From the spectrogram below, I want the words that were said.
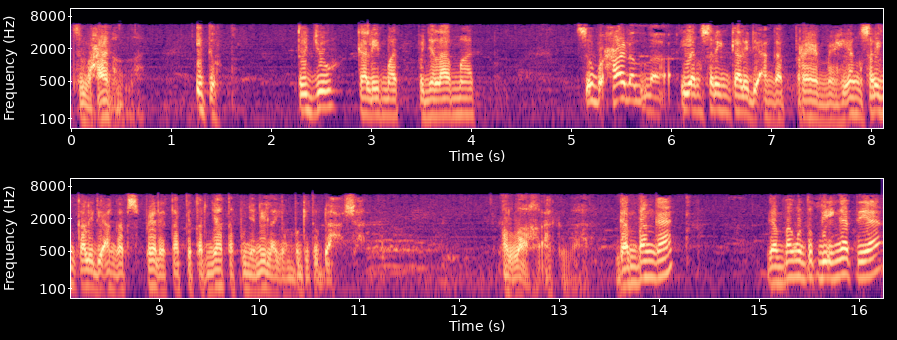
Subhanallah. Itu tujuh kalimat penyelamat. Subhanallah yang sering kali dianggap remeh, yang sering kali dianggap sepele, tapi ternyata punya nilai yang begitu dahsyat. Allah Akbar. Gampang kan? Gampang untuk diingat ya.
